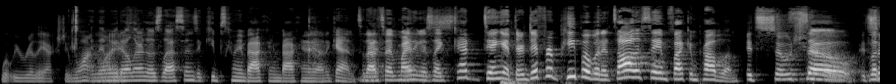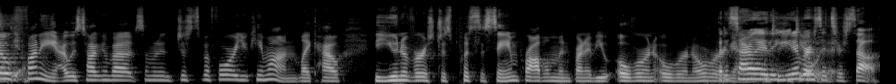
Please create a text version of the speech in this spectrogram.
what we really actually want. And then we don't learn those lessons. It keeps coming back and back and out again. So that's why my thing was like, God dang it, they're different people, but it's all the same fucking problem. It's so true. So, it's but- so funny. I was talking about someone just before you came on, like how the universe just puts the same problem in front of you over and over and over But again. it's not really the universe; it's it. yourself.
